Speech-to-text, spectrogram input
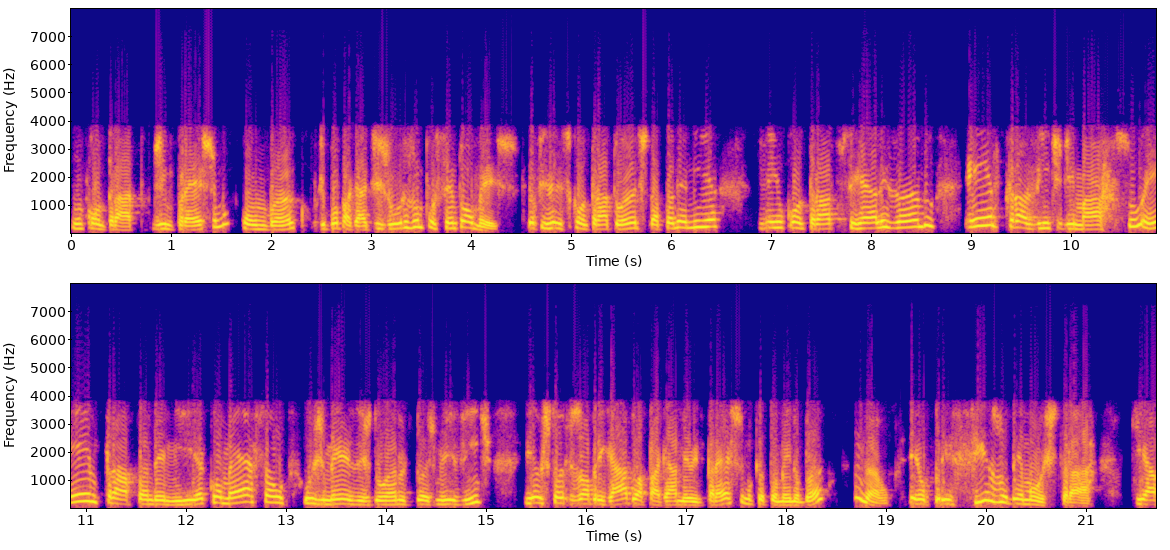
um contrato de empréstimo com um banco, de vou pagar de juros 1% ao mês. Eu fiz esse contrato antes da pandemia, vem o contrato se realizando, entra 20 de março, entra a pandemia, começam os meses do ano de 2020 e eu estou desobrigado a pagar meu empréstimo que eu tomei no banco? Não. Eu preciso demonstrar que a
